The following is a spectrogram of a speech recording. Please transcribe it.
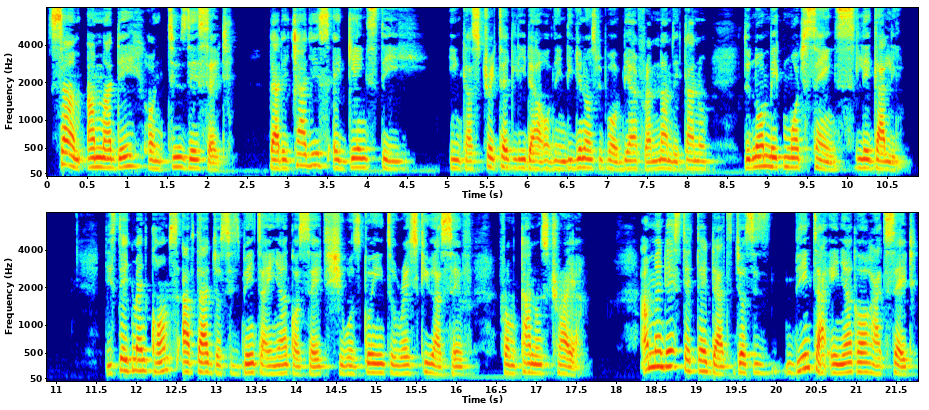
Sam Amadi on Tuesday said that the charges against the incarcerated leader of the indigenous people of Biafra, Nnamdi Kanu, do not make much sense legally. The statement comes after Justice Binta Nyako said she was going to rescue herself from Kanu's trial. Amadi stated that Justice Binta Nyako had said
